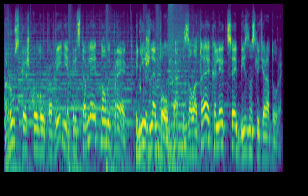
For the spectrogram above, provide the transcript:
Русская школа управления представляет новый проект «Книжная полка. Золотая коллекция бизнес-литературы».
